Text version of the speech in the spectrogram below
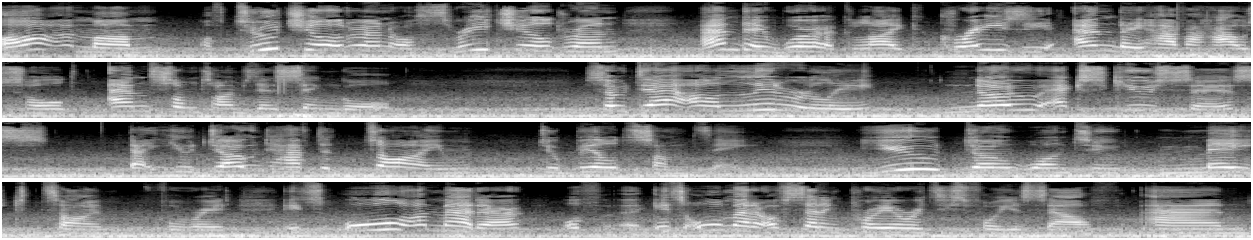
are a mum of two children or three children, and they work like crazy and they have a household and sometimes they're single. So there are literally no excuses that you don't have the time to build something. You don't want to make time for it. It's all a matter of it's all a matter of setting priorities for yourself and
